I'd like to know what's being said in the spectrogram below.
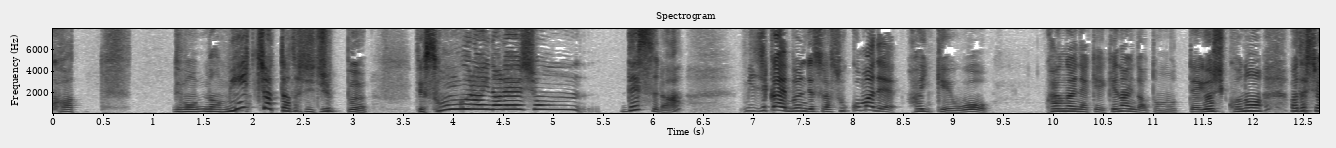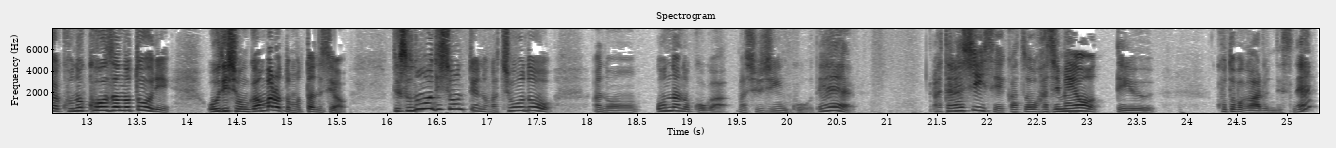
かでも、なんか見ちゃって私10分。で、そんぐらいナレーションですら、短い分ですらそこまで背景を考えなきゃいけないんだと思って、よし、この、私はこの講座の通り、オーディション頑張ろうと思ったんですよ。で、そのオーディションっていうのがちょうど、あの、女の子が、まあ、主人公で、新しい生活を始めようっていう言葉があるんですね。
